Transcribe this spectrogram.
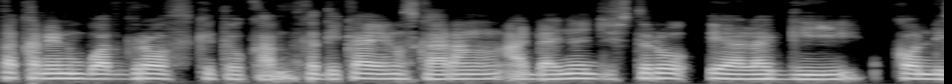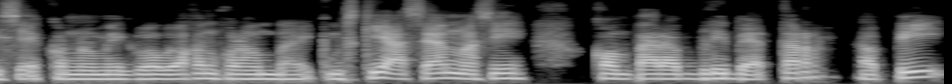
ditekenin buat growth gitu kan. Ketika yang sekarang adanya justru ya lagi kondisi ekonomi global kan kurang baik. Meski ASEAN masih comparably better tapi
